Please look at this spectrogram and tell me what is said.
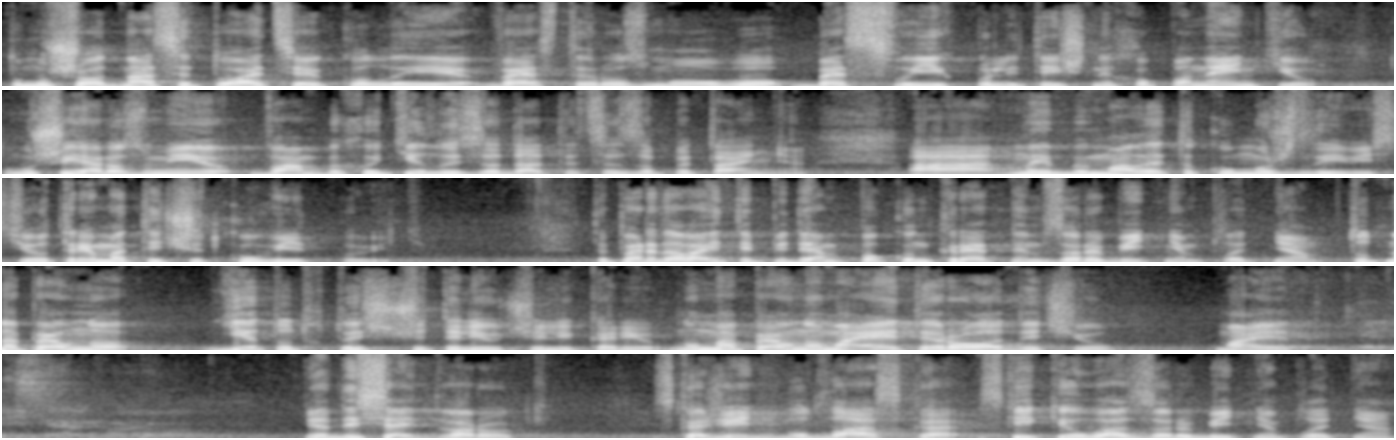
Тому що одна ситуація, коли вести розмову без своїх політичних опонентів, тому що я розумію, вам би хотілося задати це запитання, а ми би мали таку можливість і отримати чітку відповідь. Тепер давайте підемо по конкретним заробітним платням. Тут, напевно, є тут хтось з вчителів чи лікарів? Ну, напевно, маєте родичів. Маєте. 52 роки. Скажіть, будь ласка, скільки у вас заробітня платня?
